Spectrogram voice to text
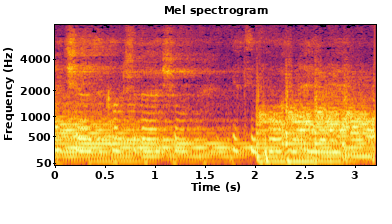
I chose a controversial yet important area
